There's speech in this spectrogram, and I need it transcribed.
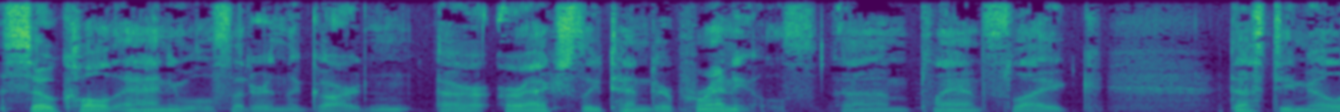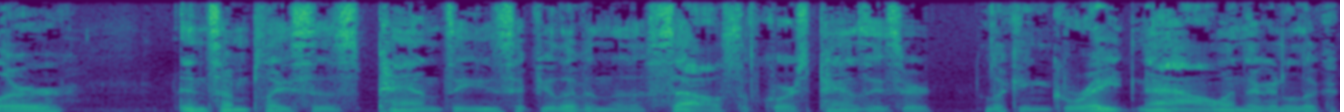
so-called annuals that are in the garden are, are actually tender perennials. Um, plants like Dusty Miller, in some places pansies. If you live in the south, of course, pansies are looking great now, and they're going to look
